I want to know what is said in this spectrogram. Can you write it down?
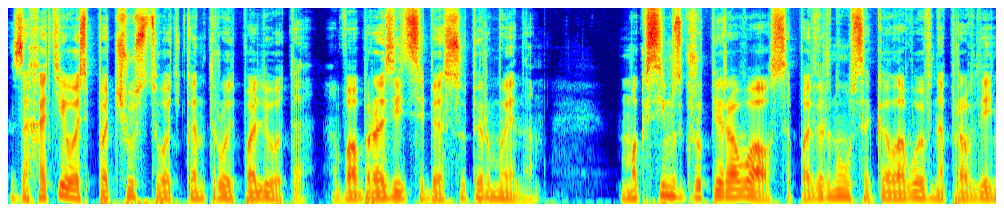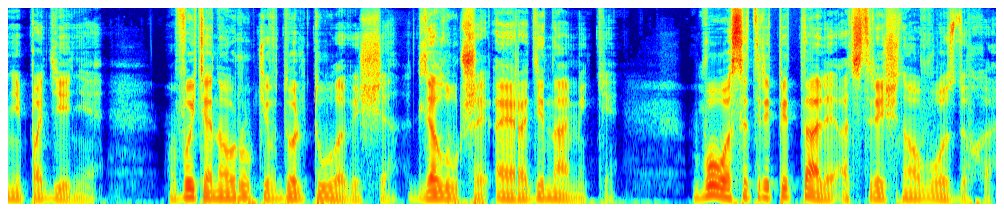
Захотелось почувствовать контроль полета, вообразить себя суперменом. Максим сгруппировался, повернулся головой в направлении падения, вытянул руки вдоль туловища для лучшей аэродинамики. Волосы трепетали от встречного воздуха.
